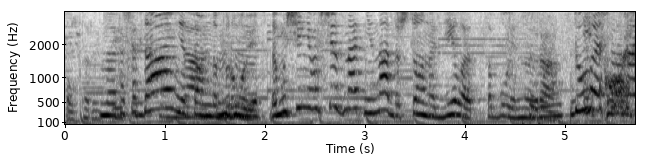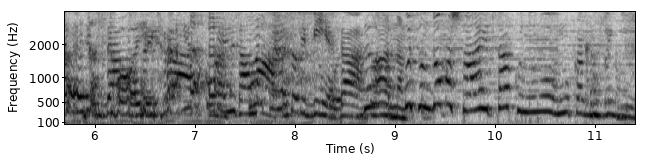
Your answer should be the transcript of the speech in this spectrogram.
полторы Ну, это тысячи, совсем, дай мне да. там на брови. Да мужчине вообще знать не надо, что она делает с собой иной раз. Думаю, что она это стоит? прекрасна И сама по это себе, стоит? да. Да, Ладно. Пусть он думает, что а и так у него, ну, как бы богиня.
